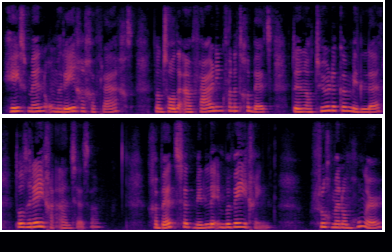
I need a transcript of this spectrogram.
Heeft men om regen gevraagd, dan zal de aanvaarding van het gebed de natuurlijke middelen tot regen aanzetten. Gebed zet middelen in beweging. Vroeg men om honger,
